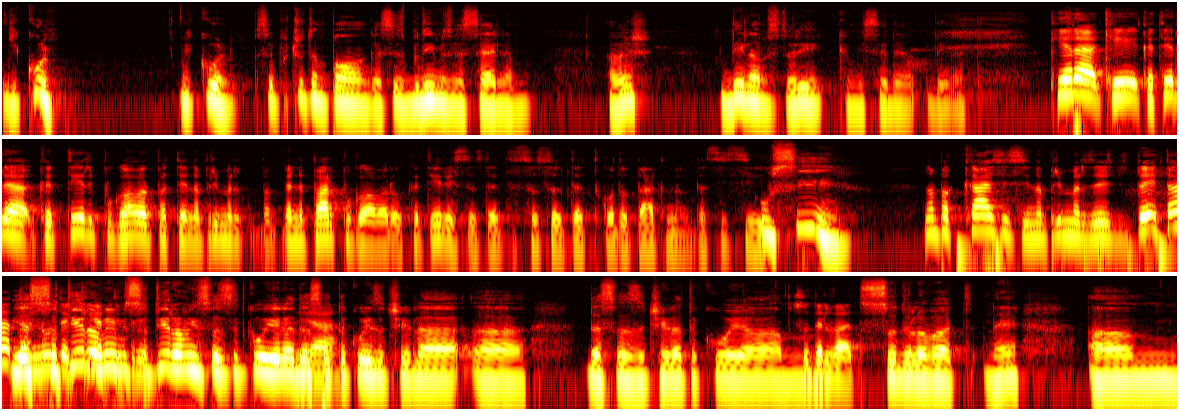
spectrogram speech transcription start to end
je kul. Cool. Je kul, cool. se počutim polnega, se zbudim z veseljem. A veš, delam stvari, ki mi se da delati. Kjera, kje, katera, kateri pogovor pa te, naprimer, pa ne par pogovorov, kateri so, te, so se te tako dotaknili, da si si. Vsi. No, ampak kaj si si, naprimer, zdaj, zdaj ta Ja, trenutek, sotirovim, ti pri- sotirovim smo se tako jeli, da Ja. so takoj začela. Uh, Da smo začela takoj um, Sodelovati. sodelovati ne. um,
